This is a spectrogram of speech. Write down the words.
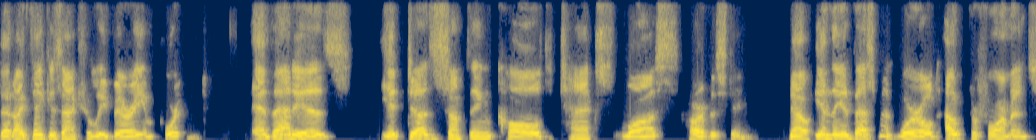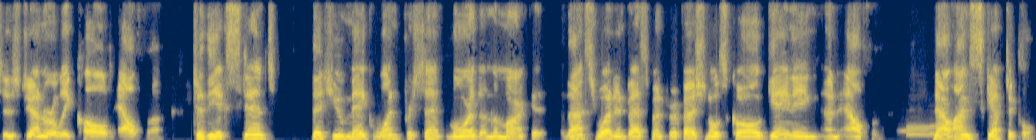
that I think is actually very important. And that is, it does something called tax loss harvesting. Now, in the investment world, outperformance is generally called alpha. To the extent that you make 1% more than the market, that's what investment professionals call gaining an alpha. Now, I'm skeptical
